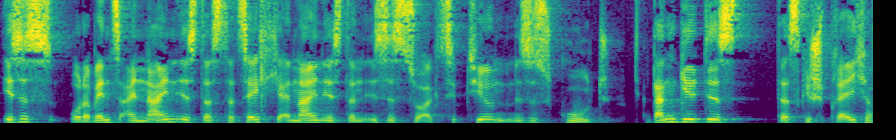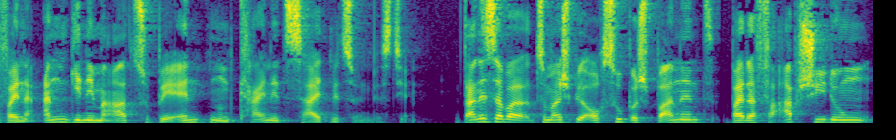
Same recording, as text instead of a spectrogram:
ist es, oder wenn es ein Nein ist, das tatsächlich ein Nein ist, dann ist es zu akzeptieren und dann ist es gut. Dann gilt es, das Gespräch auf eine angenehme Art zu beenden und keine Zeit mehr zu investieren. Dann ist aber zum Beispiel auch super spannend, bei der Verabschiedung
